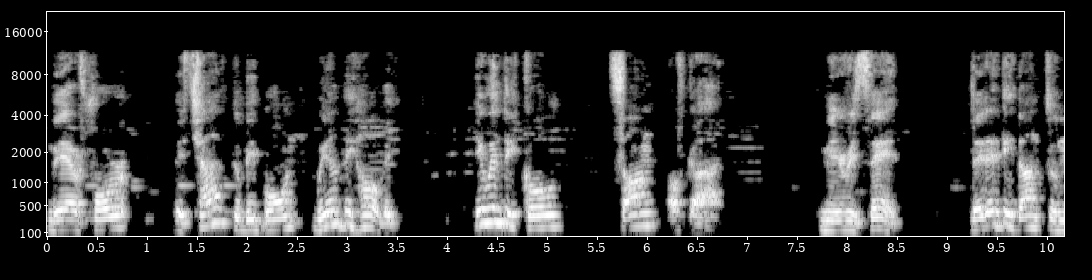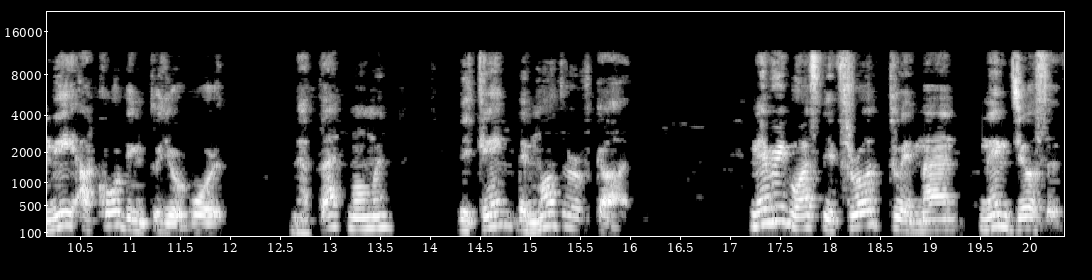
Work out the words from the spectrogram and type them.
Therefore, the child to be born will be holy. He will be called Son of God. Mary said, Let it be done to me according to your word. And at that moment became the mother of God. Mary was betrothed to a man named Joseph,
